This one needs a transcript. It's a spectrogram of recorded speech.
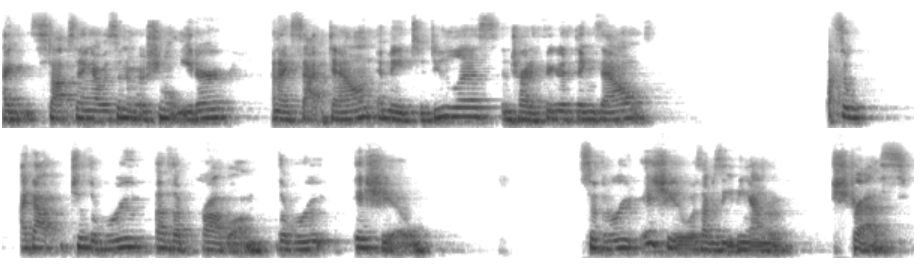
I stopped saying I was an emotional eater and I sat down and made to-do lists and tried to figure things out. So I got to the root of the problem, the root issue. So the root issue was I was eating out of stress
